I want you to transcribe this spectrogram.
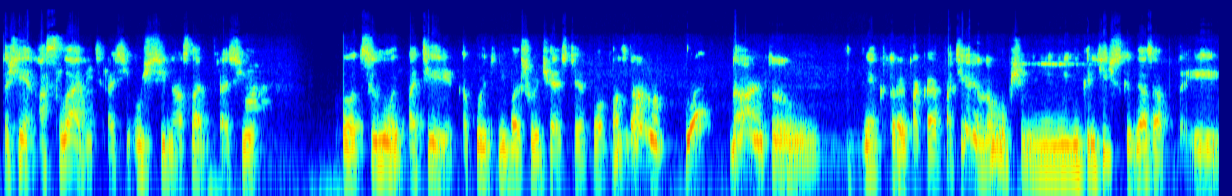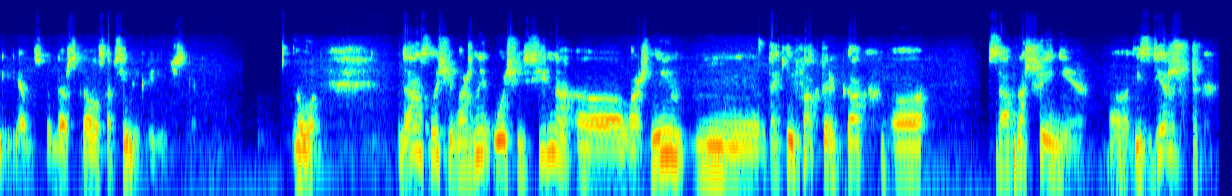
точнее, ослабить Россию, очень сильно ослабить Россию э, ценой потери какой-то небольшой части этого плацдарма, ну, да, это некоторая такая потеря, но, в общем, не, не, критическая для Запада. И я бы даже сказал, совсем не критическая. Вот. В данном случае важны очень сильно э, важны э, такие факторы, как э, соотношение э, издержек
